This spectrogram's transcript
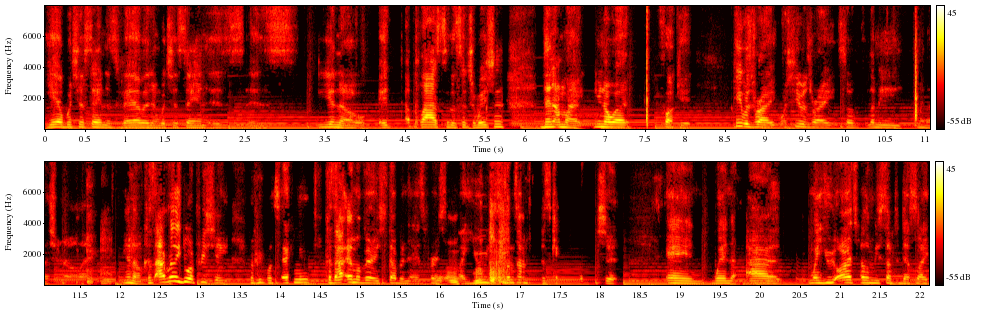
yeah, what you're saying is valid, and what you're saying is is you know it applies to the situation. Then I'm like, you know what, fuck it. He was right or she was right. So let me let me let you know, like you know, because I really do appreciate when people text me because I am a very stubborn ass person. Mhm. Like you sometimes you just can't shit. And when I when you are telling me something that's like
